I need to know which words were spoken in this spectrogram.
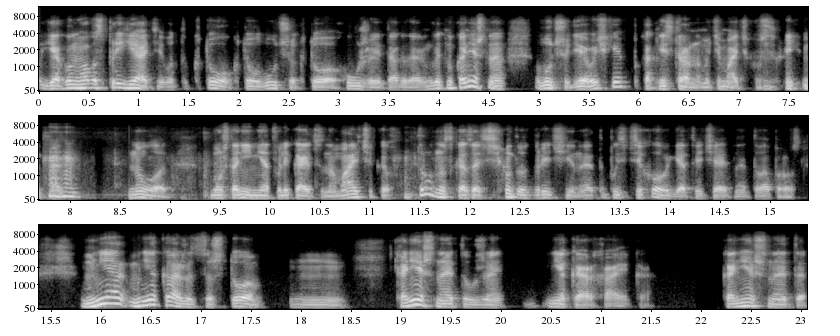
я говорю, ну, а восприятие, вот кто, кто лучше, кто хуже и так далее. Он говорит, ну, конечно, лучше девочки, как ни странно, математику Ну вот, может, они не отвлекаются на мальчиков. Трудно сказать, в чем тут причина. Это пусть психологи отвечают на этот вопрос. Мне, мне кажется, что, конечно, это уже некая архаика. Конечно, это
